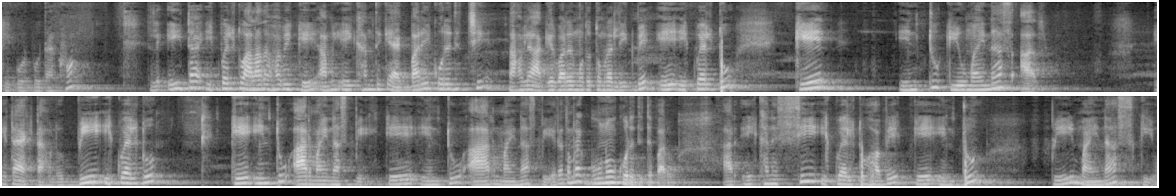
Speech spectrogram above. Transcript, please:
কি করব দেখো? তাহলে এইটা ইকুয়াল টু আলাদাভাবে কে আমি এইখান থেকে একবারেই করে দিচ্ছি, নাহলে আগের বারের মতো তোমরা লিখবে A equal to K into Q minus R এটা একটা হলো B equal to K into R minus P K into R minus P এটা তোমরা গুণও করে দিতে পারো। আর এইখানে সি ইকুয়াল টু হবে K into P minus Q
